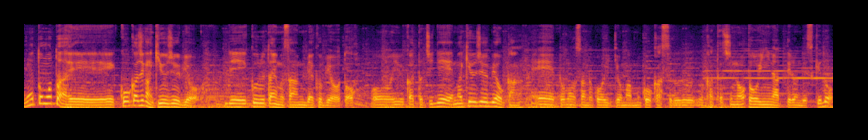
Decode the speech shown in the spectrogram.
もともとは、えー効果時間90秒でクールタイム300秒という形で、まあ、90秒間、えー、とモンスターの攻撃をまあ無効化する形の相違になってるんですけど、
